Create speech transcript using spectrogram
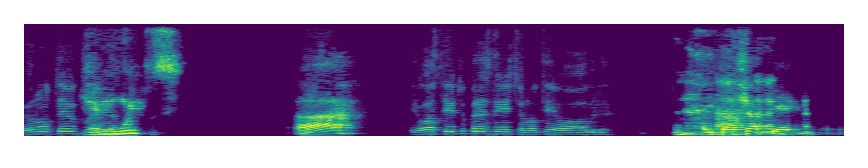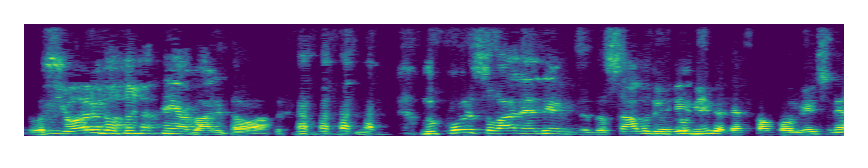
eu não tenho de muitos. Ah? Eu aceito o presente, eu não tenho obra. Então já tem. O senhor e o doutor já tem agora, então. Ó. No curso lá, né, David? Do sábado e domingo, até ficar o convite, né?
